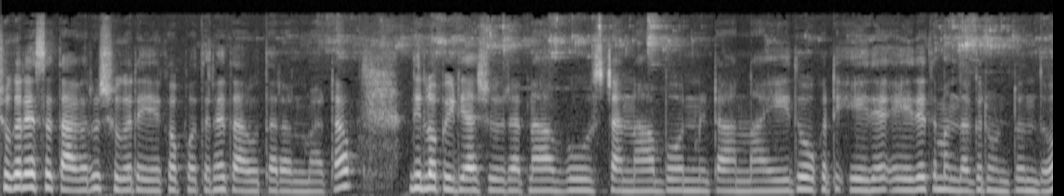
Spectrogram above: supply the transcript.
షుగర్ వేస్తే తాగరు షుగర్ వేయకపోతేనే తాగుతారనమాట దీనిలో పీడియా షుగర్ అన్న బూస్ట్ అన్న బోన్మిటా అన్న ఏదో ఒకటి ఏదైతే మన దగ్గర ఉంటుందో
